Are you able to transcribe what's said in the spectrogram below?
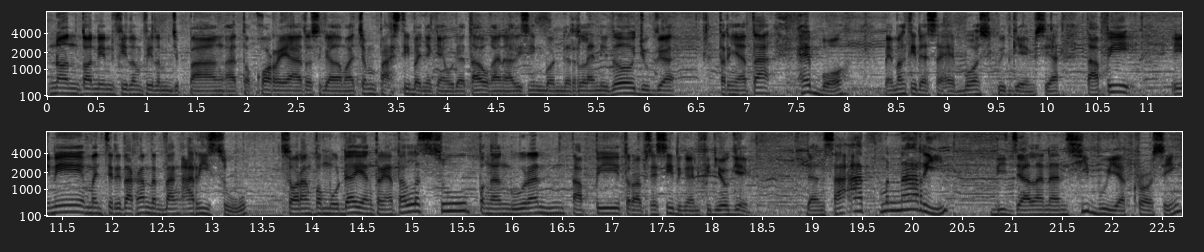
nontonin film-film Jepang atau Korea atau segala macam pasti banyak yang udah tahu kan Alice in Wonderland itu juga ternyata heboh memang tidak seheboh Squid Games ya. Tapi ini menceritakan tentang Arisu, seorang pemuda yang ternyata lesu, pengangguran, tapi terobsesi dengan video game. Dan saat menari di jalanan Shibuya Crossing,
